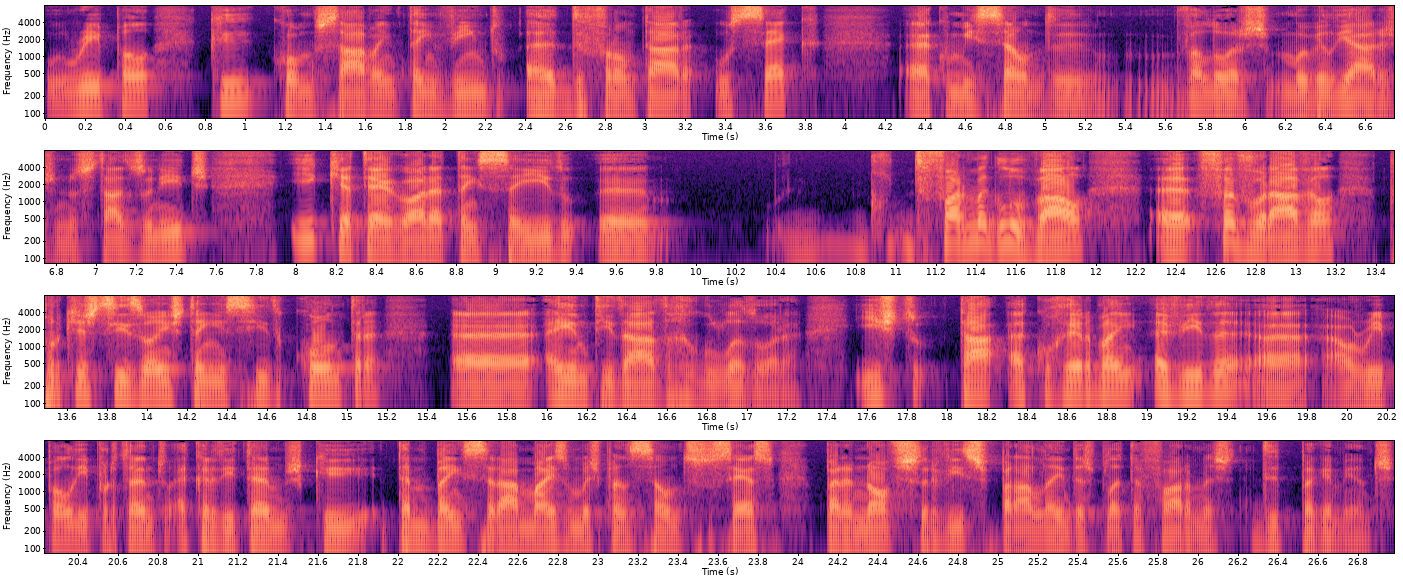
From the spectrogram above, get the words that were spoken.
Ripple, que, como sabem, tem vindo a defrontar o SEC a Comissão de Valores Mobiliários nos Estados Unidos e que até agora tem saído uh, de forma global uh, favorável, porque as decisões têm sido contra uh, a entidade reguladora. Isto está a correr bem a vida uh, ao Ripple e, portanto, acreditamos que também será mais uma expansão de sucesso para novos serviços para além das plataformas de pagamentos.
